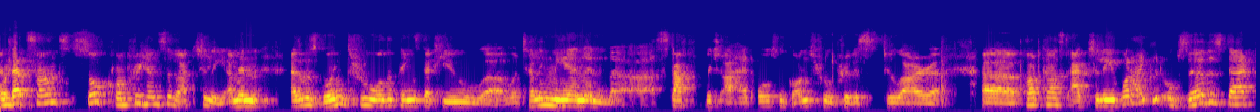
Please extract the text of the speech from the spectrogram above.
and sure. that sounds so comprehensive, actually. I mean, as I was going through all the things that you uh, were telling me and, and uh, stuff which I had also gone through previous to our uh, podcast, actually, what I could observe is that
